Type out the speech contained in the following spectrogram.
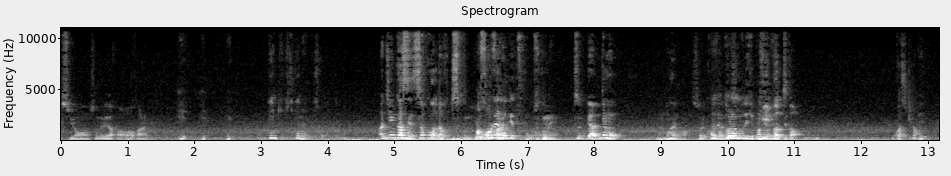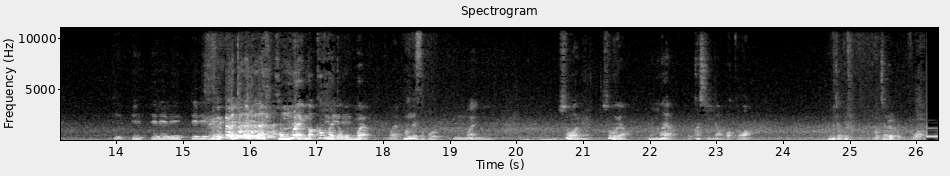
知らんそれだから分からん。えええ？電気来てないんでしょだってあ人感線そこはだからつくの。あそれだけつくの？つくねん。ついやでもお前はそれだってドラムで引っ張って引っ張ってた。おかしいな。てててれれてれれほんまや今考えたらほんまやなんでそこ？ほんまやね。そうやね。そうや。ほんまや。おかしいな。わ怖っ。むちゃるむちゃる怖っ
